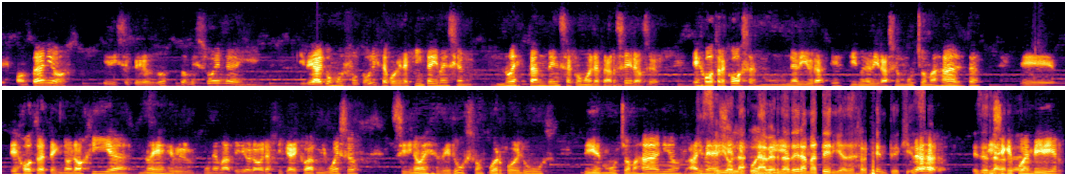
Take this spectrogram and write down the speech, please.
espontáneos, que dicen, pero esto me suena y, ve algo muy futurista, porque la quinta dimensión no es tan densa como la tercera, o sea, es otra cosa, es una vibra, tiene una vibración mucho más alta, eh, es otra tecnología, no es una materia holográfica de carne y hueso, si no es de luz, son cuerpos de luz, viven mucho más años. Ahí me la, la verdadera materia de repente. Claro. Dice que pueden vivir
